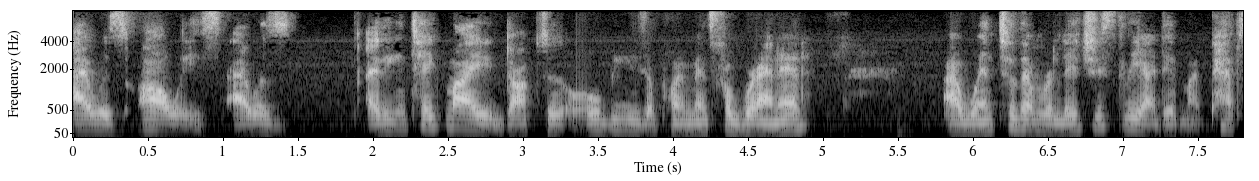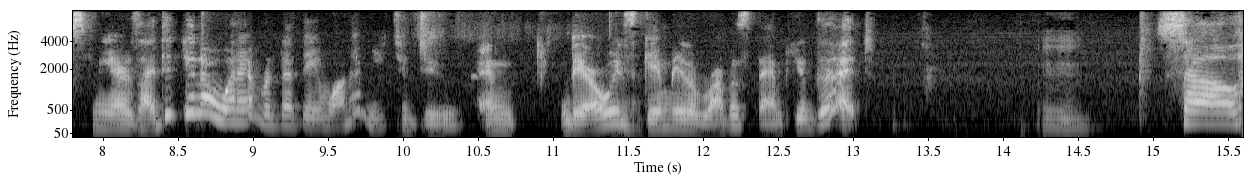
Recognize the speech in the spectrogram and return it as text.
I was always, I was, I didn't take my doctor OB's appointments for granted. I went to them religiously. I did my pap smears. I did, you know, whatever that they wanted me to do. And they always yeah. gave me the rubber stamp, you're good. Mm. So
